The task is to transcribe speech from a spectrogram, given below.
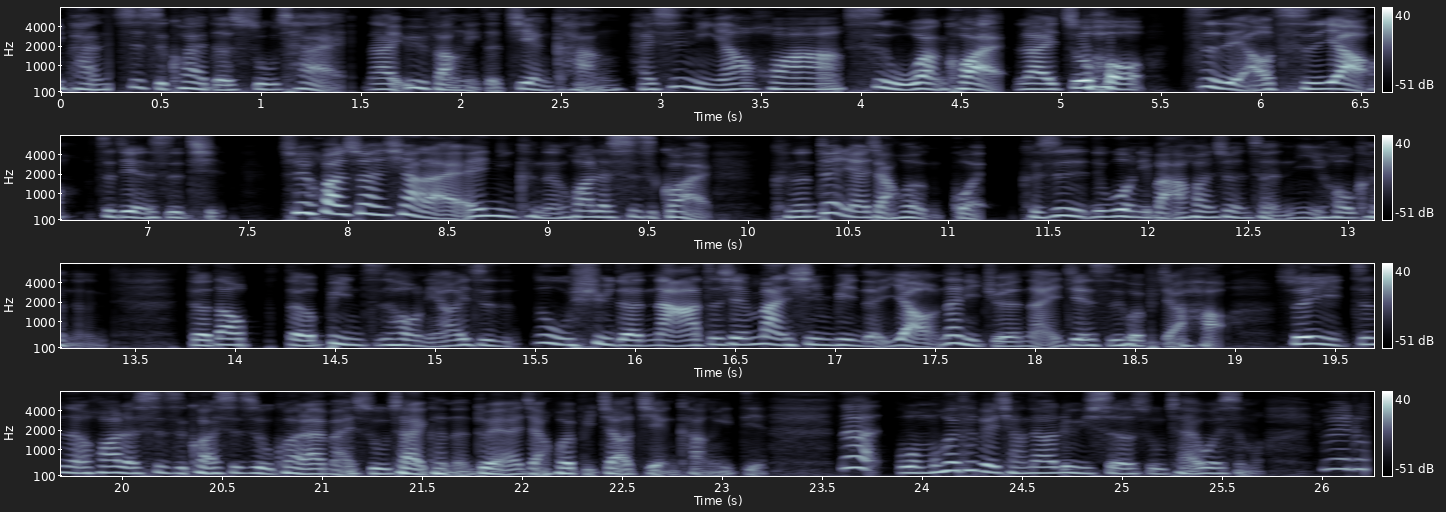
一盘四十块的蔬菜来预防你的健康，还是你要花四五万块来做治疗吃药这件事情？所以换算下来，哎，你可能花了四十块，可能对你来讲会很贵。可是，如果你把它换算成你以后可能得到得病之后，你要一直陆续的拿这些慢性病的药，那你觉得哪一件事会比较好？所以，真的花了四十块、四十五块来买蔬菜，可能对你来讲会比较健康一点。那我们会特别强调绿色蔬菜，为什么？因为绿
